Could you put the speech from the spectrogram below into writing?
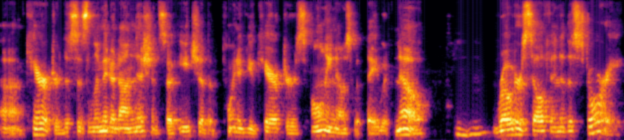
uh, character. This is limited omniscience. So each of the point of view characters only knows what they would know Mm-hmm. wrote herself into the story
